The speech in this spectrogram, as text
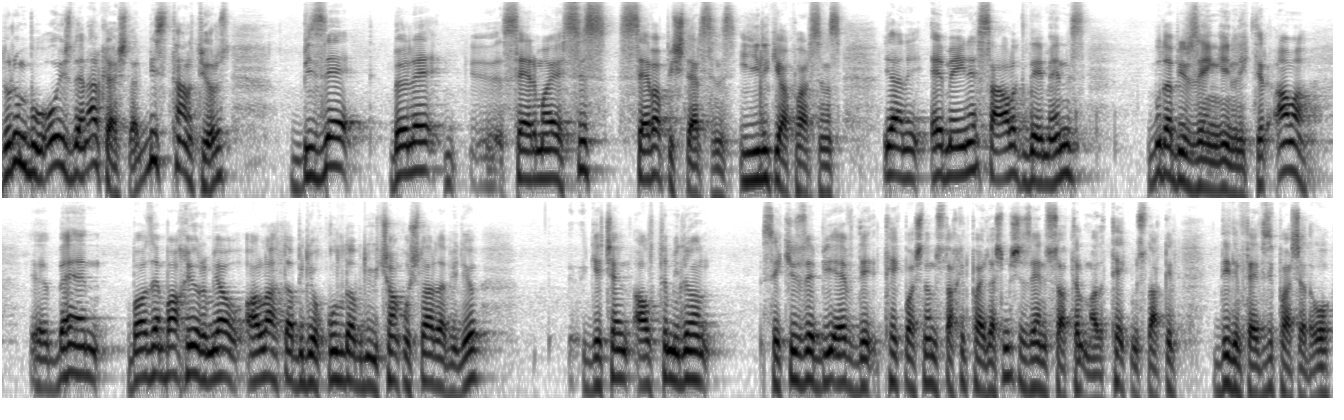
Durum bu. O yüzden arkadaşlar biz tanıtıyoruz. Bize böyle e, sermayesiz sevap işlersiniz. iyilik yaparsınız. Yani emeğine sağlık demeniz bu da bir zenginliktir. Ama e, ben bazen bakıyorum ya Allah da biliyor, kul da biliyor, uçan kuşlar da biliyor geçen 6 milyon 800'e bir ev de, tek başına müstakil paylaşmışız. Henüz satılmadı. Tek müstakil Didim Fevzi Paşa'da o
